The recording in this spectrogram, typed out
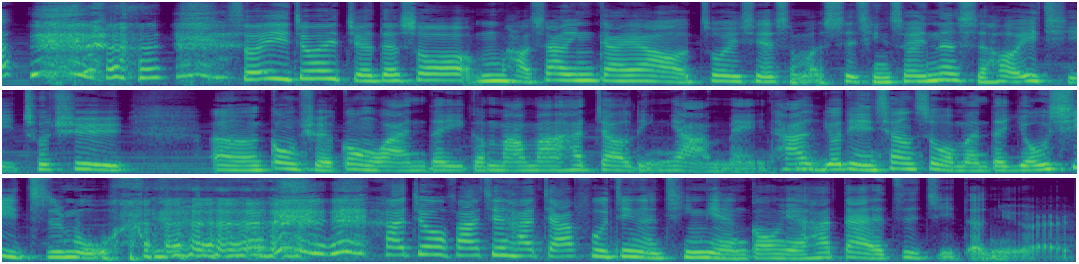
所以就会觉得说，嗯，好像应该要做一些什么事情，所以那时候一起出去。呃共学共玩的一个妈妈，她叫林亚梅，她有点像是我们的游戏之母。她就发现她家附近的青年公园，她带着自己的女儿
